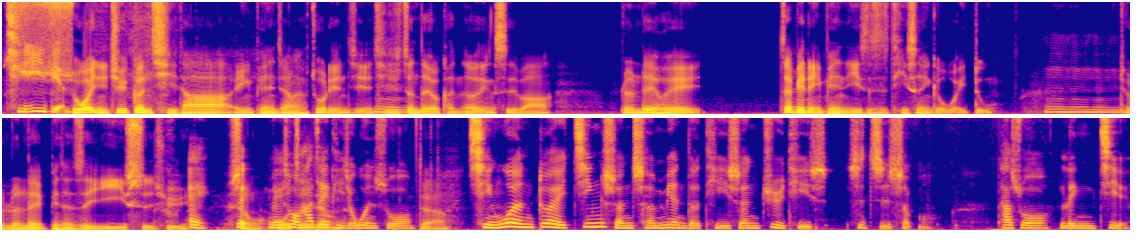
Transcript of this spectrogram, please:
奇异点。所以你去跟其他影片这样做连接，其实嗯真的有可能二零四八人类会在别的嗯影片意思是提升一个维度，嗯嗯嗯，就人类变成是以意识去哎，这生活没错，他这一题就问说，对啊，请问对精神层面的提升具体是是指什么？他说临界。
